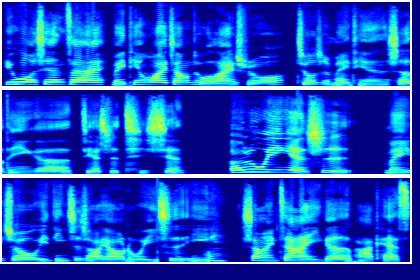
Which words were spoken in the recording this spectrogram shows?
以我现在每天画一张图来说，就是每天设定一个截止期限。而录音也是每一周一定至少要录一次音，上架一个 podcast，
